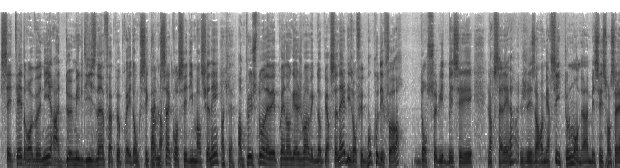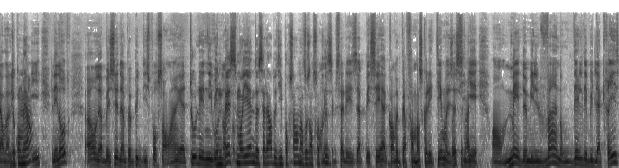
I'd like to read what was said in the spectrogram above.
c'était de revenir à 2019 à peu près. Donc c'est comme ça qu'on s'est dimensionné. Ok. En plus, nous, on avait pris un engagement avec nos personnels. Ils ont fait beaucoup d'efforts dont celui de baisser leur salaire. Je les en remercie. Tout le monde a baissé son salaire dans les De combien. Les nôtres, ah, on a baissé d'un peu plus de 10%. Hein, et à tous les niveaux Une baisse moyenne de salaire de 10% dans vos 10%, On entreprises appelle ça les APC, accords de performance collective. On les a Ouais, c'est signés en mai 2020, donc dès le début de la crise.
